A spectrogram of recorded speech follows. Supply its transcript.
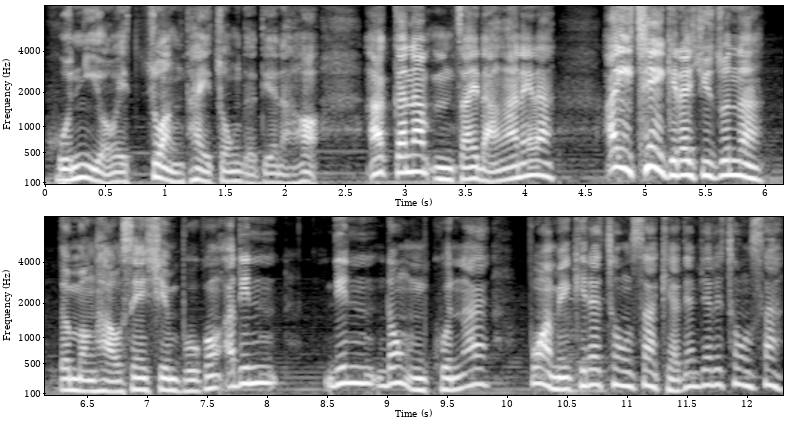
昏游的状态中的对啦吼，啊，敢那毋知人安尼啦，啊，伊醒起来时阵啊，就问后生新妇讲：啊，恁恁拢毋困啊？半暝起来创啥？徛踮遮咧创啥？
